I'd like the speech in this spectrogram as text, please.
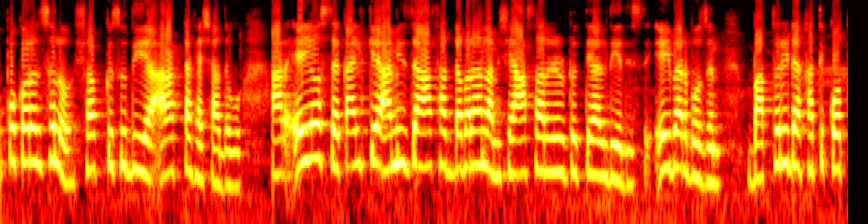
উপকরণ ছিল সব কিছু দিয়ে আর একটা ফেসা দেবো। আর এই হচ্ছে, কালকে আমি যে আচারটা বানালাম, সেই আচারের একটু তেল দিয়ে দিচ্ছি এইবার বোঝেন, বাতরিটা খাতে কত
